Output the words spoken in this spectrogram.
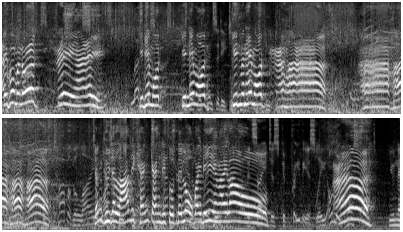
ไอพวกมนุษย์นี่ไง less กินให้หมด suspicious กิน is ให้ their หมด propensity to กินมันให้หมดอ่าฮะอ่าฮะฮะฮะ top of the line ฉันคือฉลามที่แข็งแกร่งที่สุดในโลกใบนี้ยังไงเล่า that scientists could previously only อ่า guess at. อยู่ไหน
